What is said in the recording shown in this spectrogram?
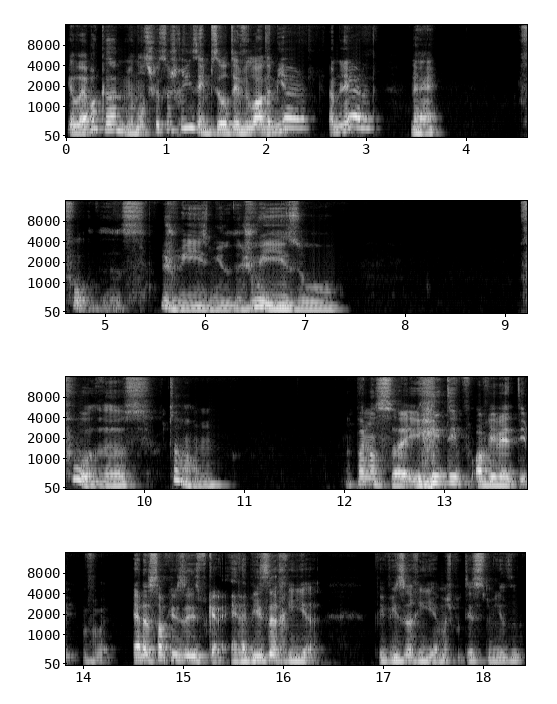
Ele é bacana, ele não se esqueceu as raízes. É impossível ter violado a mulher, a mulher, né? Foda-se. Juízo, miúda, juízo. Foda-se. Então. Pá, não sei. tipo, obviamente, tipo, era só que dizer isso porque era, era bizarria. Foi bizarria, mas por ter miúdo,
